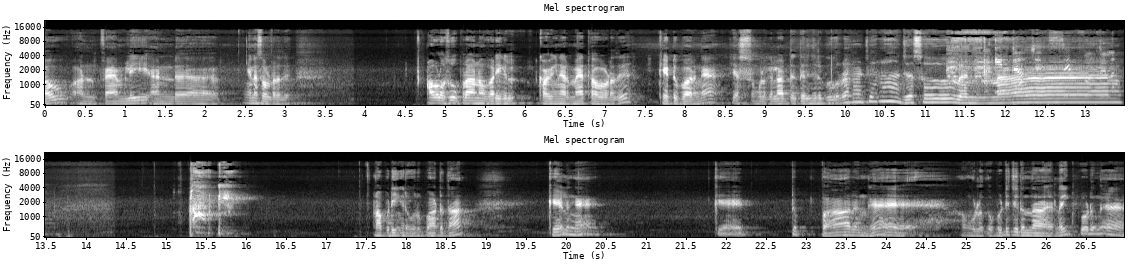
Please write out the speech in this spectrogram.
லவ் அண்ட் ஃபேமிலி அண்டு என்ன சொல்கிறது அவ்வளோ சூப்பரான வரிகள் கவிஞர் மேத்தாவோடது. கேட்டு பாருங்க. எஸ் உங்களுக்கு எல்லாத்துக்கும் தெரிஞ்சிருக்கும். ராஜராஜ சோழன் அப்படிங்கிற ஒரு பாட்டு தான். கேளுங்க. கேட்டு பாருங்க. உங்களுக்கு பிடிச்சிருந்தா லைக் போடுங்க.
